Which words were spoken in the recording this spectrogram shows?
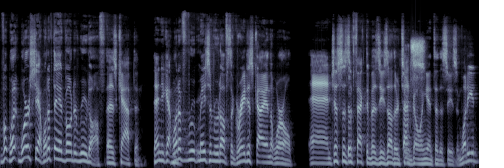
what worse yet? What if they had voted Rudolph as captain? Then you got what if Ru- Mason Rudolph's the greatest guy in the world and just as effective as these other two going into the season? What do you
